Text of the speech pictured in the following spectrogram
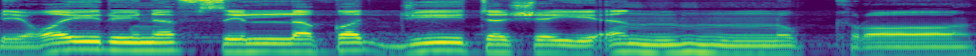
بغير نفس لقد جيت شيئا نكرا.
